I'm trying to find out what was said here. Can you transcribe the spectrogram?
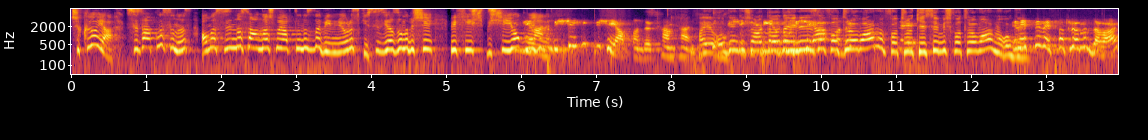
çıkıyor ya. Siz haklısınız ama sizin nasıl anlaşma yaptığınızı da bilmiyoruz ki. Siz yazılı bir şey, bir fiş, bir şey yok mu Yazılı yani? bir şey hiçbir şey yapmadık hanımefendi. Hayır o yazılı bir şey elinizde yapmadık. fatura var mı? Fatura Evet. kesilmiş fatura var mı o gün? Evet evet faturamız da var.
